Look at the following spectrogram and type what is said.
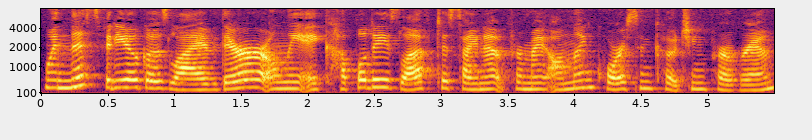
When this video goes live, there are only a couple days left to sign up for my online course and coaching program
